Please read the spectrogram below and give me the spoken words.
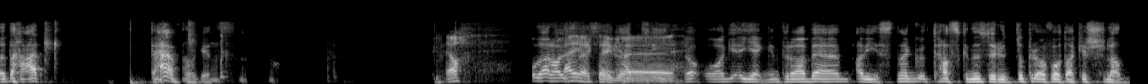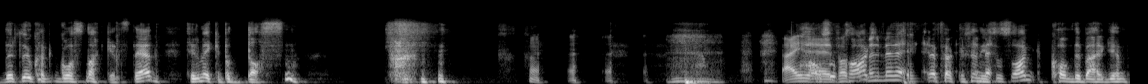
Dette her Damn, folkens. ja. Og der har vi jo altså, Kvile og gjengen fra avisene traskende rundt og prøver å få tak i sladder. Så du kan ikke gå og snakke et sted. Til og med ikke på dassen. Nei, House of Cards. men, men, Det er fuckings en ny sesong. Kom til Bergen.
